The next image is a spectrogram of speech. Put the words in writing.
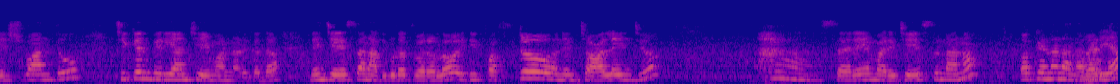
జశ్వాంత్ చికెన్ బిర్యానీ చేయమన్నాడు కదా. నేను చేస్తాను అది కూడా త్వరలో. ఇది ఫస్ట్ నేను ఛాలెంజ్ సరే మరి చేస్తున్నాను. ఓకేనా నాన్న రెడీయా?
